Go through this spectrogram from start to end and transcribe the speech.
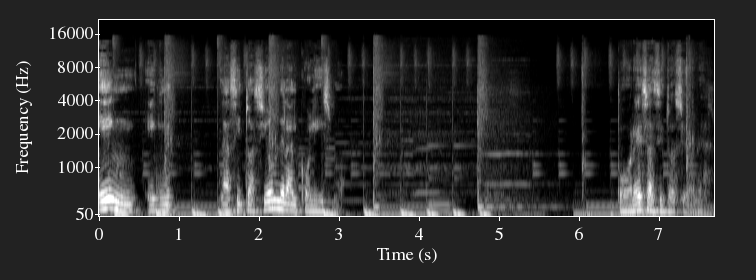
en la situación del alcoholismo. Por esas situaciones.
